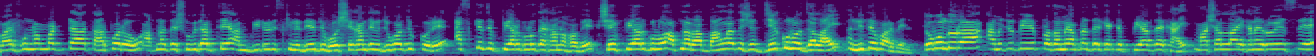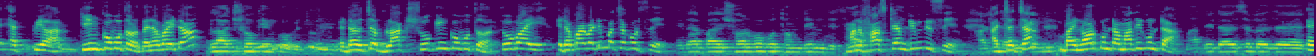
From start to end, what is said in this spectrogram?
ভাইয়ের ফোন নাম্বারটা তারপরেও আপনাদের সুবিধার্থে আমি ভিডিওর স্ক্রিনে দিয়ে দেবো। সেখান থেকে যোগাযোগ করে আজকে যে পেয়ারগুলো দেখানো হবে সেই পেয়ারগুলো আপনারা বাংলাদেশের যে কোনো জেলায় নিতে পারবেন। তো বন্ধুরা আমি যদি প্রথমে আপনাদেরকে একটা পেয়ার দেখাই মাসাল্লাহ এখানে রয়েছে এক পেয়ার কিং কবুতর তাই না ভাই এটা? ব্ল্যাক শোকিং কবিতর এটা হচ্ছে ব্ল্যাক শো কিং কবুতর তো ভাই এটা কয়বার ডিম বাচ্চা করছে? এটা ভাই সর্বপ্রথম ডিম দিছে। মানে ফার্স্ট টাইম ডিম দিছে? আচ্ছা আচ্ছা। ভাই নর কোনটা মাদি কোনটা? মাটিটা হয়েছিল যে এ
